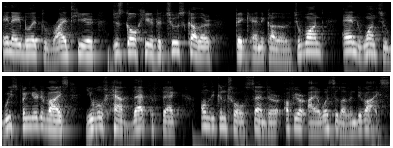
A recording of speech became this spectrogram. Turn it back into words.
enable it right here. Just go here to choose color, pick any color that you want. And once you respring your device, you will have that effect on the control center of your iOS 11 device.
